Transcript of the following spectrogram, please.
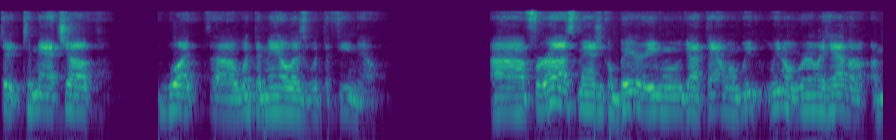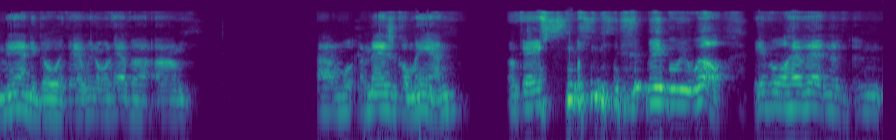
to, to match up what uh, what the male is with the female. Uh, for us, Magical Berry, when we got that one, we, we don't really have a, a man to go with that. We don't have a um, um, a magical man. Okay, maybe we will. Maybe we'll have that in the in,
